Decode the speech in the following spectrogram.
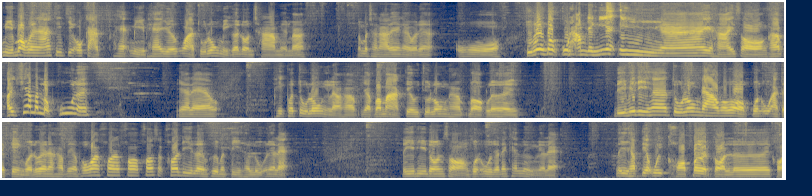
หมีบอกเลยนะ จริงๆ โอกาสแพ้หมีแพ้เยอะกว่าจูลงหมีก็โดนชามเห็นปะแล้วมันชนะได้ยังไงวะเนี่ยโอ้โหจูลงบอกกูทำอย่างเงี้ยนี่ไงหายสองครับไอ้เชี่ยมันหลบคู่เลยเนี่ยแล้วพลิกเพราะจูลงอีกแล้วครับ อย่าประมาทเตียวจูลงครับ บอกเลย ดีไม่ดีถ้าจูลงดาวพอบอกกวนอูอาจจะเก่งกว่าด้วยนะครับเนี่ยเพราะว่าข้อข้อข้อข้อดีเลยคือมันตีทะลุเนี่ยแหละตีทีโดนสองกวนอูจะได้แค่หนึ่งเนี่ยแหละ นี่ครับเตียวอุ้ยขอเปิดก่อนเลย ขอ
